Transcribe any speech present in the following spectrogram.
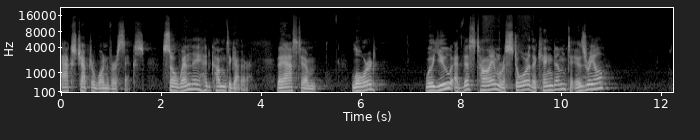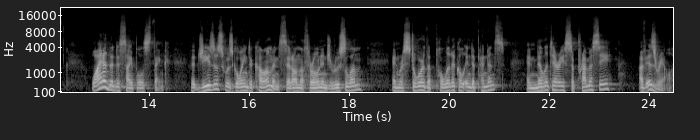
Acts chapter 1, verse 6. So when they had come together, they asked him, Lord, Will you at this time restore the kingdom to Israel? Why did the disciples think that Jesus was going to come and sit on the throne in Jerusalem and restore the political independence and military supremacy of Israel,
